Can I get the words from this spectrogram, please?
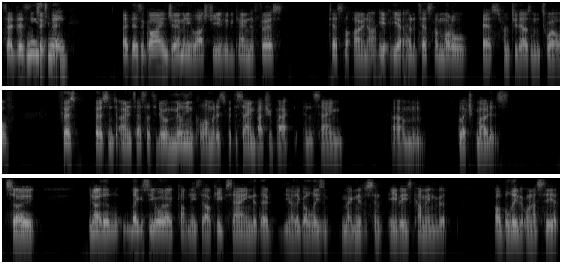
So there's news two, to me. There, uh, there's a guy in Germany last year who became the first Tesla owner. He, he had a Tesla Model S from 2012. First person to own a Tesla to do a million kilometers with the same battery pack and the same um, electric motors. So, you know, the legacy auto companies, they'll keep saying that they've, you know, they've got all these magnificent EVs coming, but I'll believe it when I see it.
